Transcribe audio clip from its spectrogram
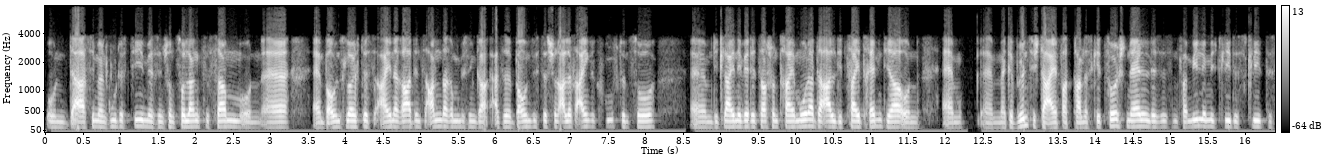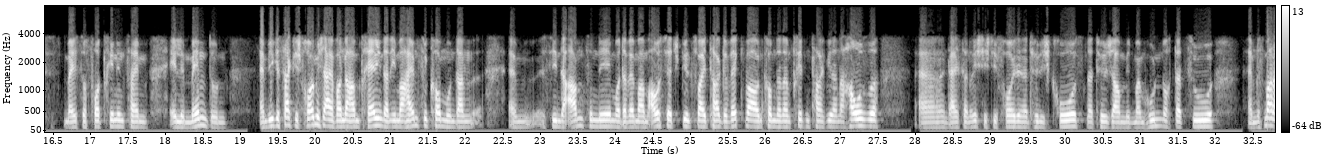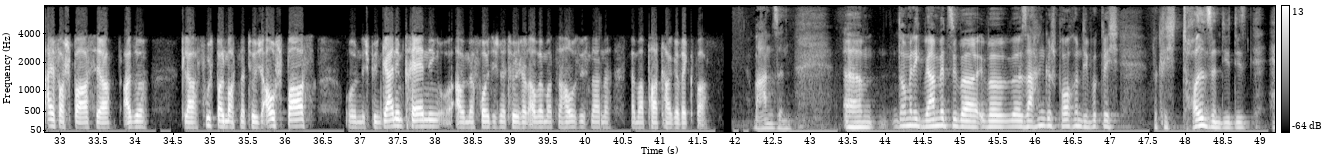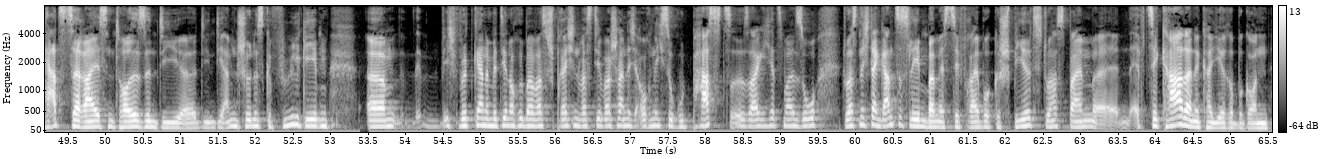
Und da sind wir ein gutes Team. Wir sind schon so lange zusammen und äh, äh, bei uns läuft das eine Rad ins andere. Wir müssen also bei uns ist das schon alles eingekuft und so. Ähm, die Kleine wird jetzt auch schon drei Monate alt, die Zeit rennt ja und ähm, äh, man gewöhnt sich da einfach dran. Es geht so schnell, das ist ein Familienmitglied, das, Glied, das ist, man sofort drin in seinem Element und ähm, wie gesagt, ich freue mich einfach nach dem Training dann immer heimzukommen und dann ähm, sie in der Arm zu nehmen oder wenn man am Auswärtsspiel zwei Tage weg war und kommt dann am dritten Tag wieder nach Hause. Äh, da ist dann richtig die Freude natürlich groß, natürlich auch mit meinem Hund noch dazu. Ähm, das macht einfach Spaß, ja. Also klar, Fußball macht natürlich auch Spaß, und ich bin gerne im Training, aber man freut sich natürlich dann auch, wenn man zu Hause ist, wenn man ein paar Tage weg war. Wahnsinn. Ähm, Dominik, wir haben jetzt über, über, über Sachen gesprochen, die wirklich wirklich toll sind, die, die herzzerreißend toll sind, die, äh, die, die einem ein schönes Gefühl geben. Ähm, ich würde gerne mit dir noch über was sprechen, was dir wahrscheinlich auch nicht so gut passt, äh, sage ich jetzt mal so. Du hast nicht dein ganzes Leben beim SC Freiburg gespielt, du hast beim äh, FCK deine Karriere begonnen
